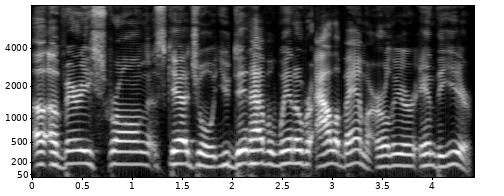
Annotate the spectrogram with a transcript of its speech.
a, a very strong schedule. You did have a win over Alabama earlier in the year.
